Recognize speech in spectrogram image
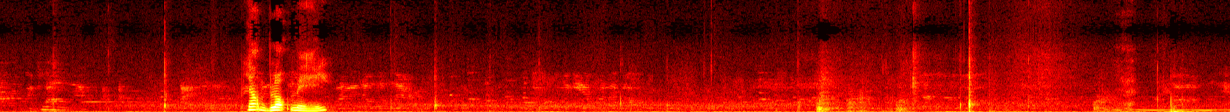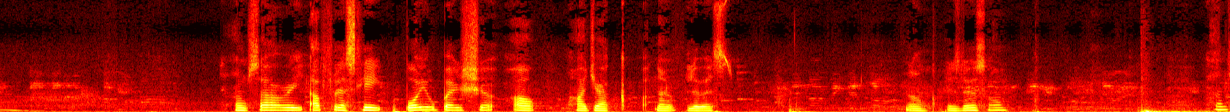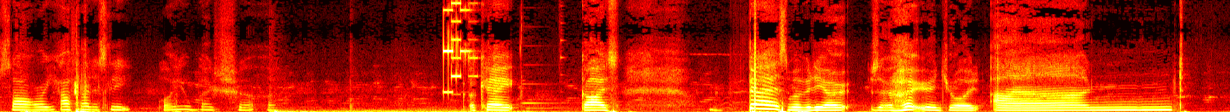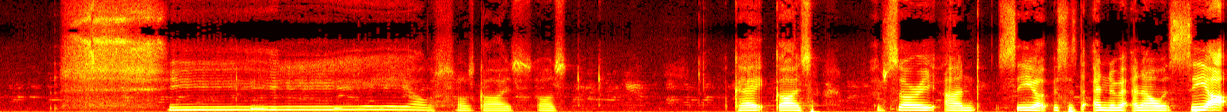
He can't block me. I'm sorry, I fell asleep. Boy, you better shut Oh, hi Jack. No, Lewis. No, is Lewis on? I'm sorry, I fell asleep. Boy, you better shut up. Okay, guys, there's my video. So I hope you enjoyed and see you guys. Soz. Okay, guys, I'm sorry and see ya. This is the end of it, and I will see ya.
